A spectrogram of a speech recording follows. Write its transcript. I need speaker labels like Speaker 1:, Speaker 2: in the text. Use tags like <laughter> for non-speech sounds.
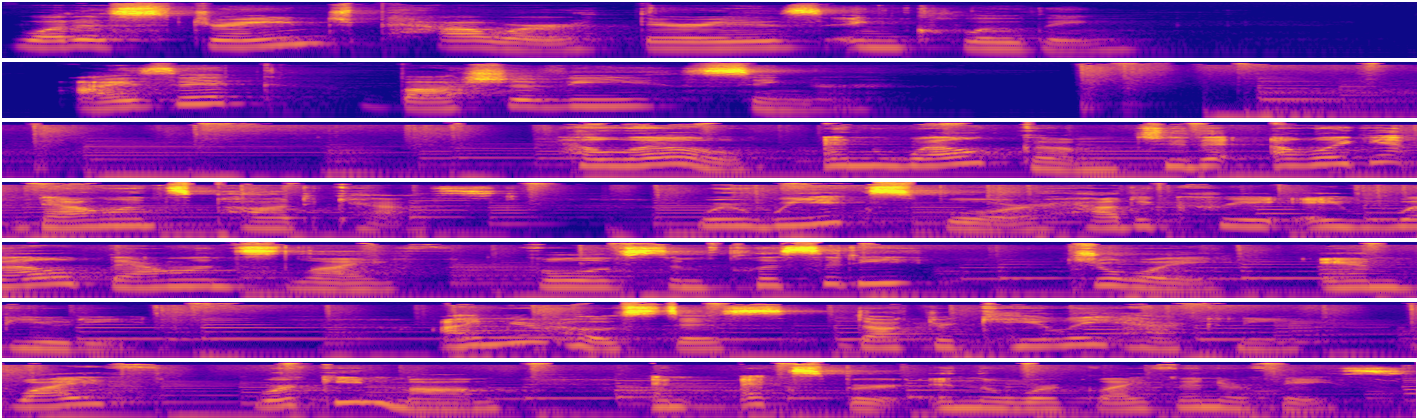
Speaker 1: What a strange power there is in clothing. Isaac Bashevis Singer.
Speaker 2: Hello, and welcome to the Elegant Balance Podcast, where we explore how to create a well balanced life full of simplicity, joy, and beauty. I'm your hostess, Dr. Kaylee Hackney, wife, working mom, and expert in the work life interface.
